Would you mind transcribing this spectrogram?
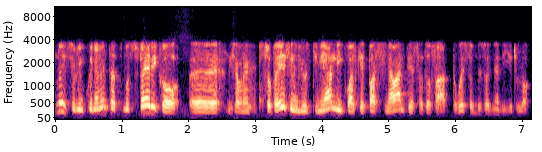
noi sull'inquinamento atmosferico, eh, diciamo, nel nostro paese negli ultimi anni qualche passo in avanti è stato fatto, questo bisogna dirlo.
